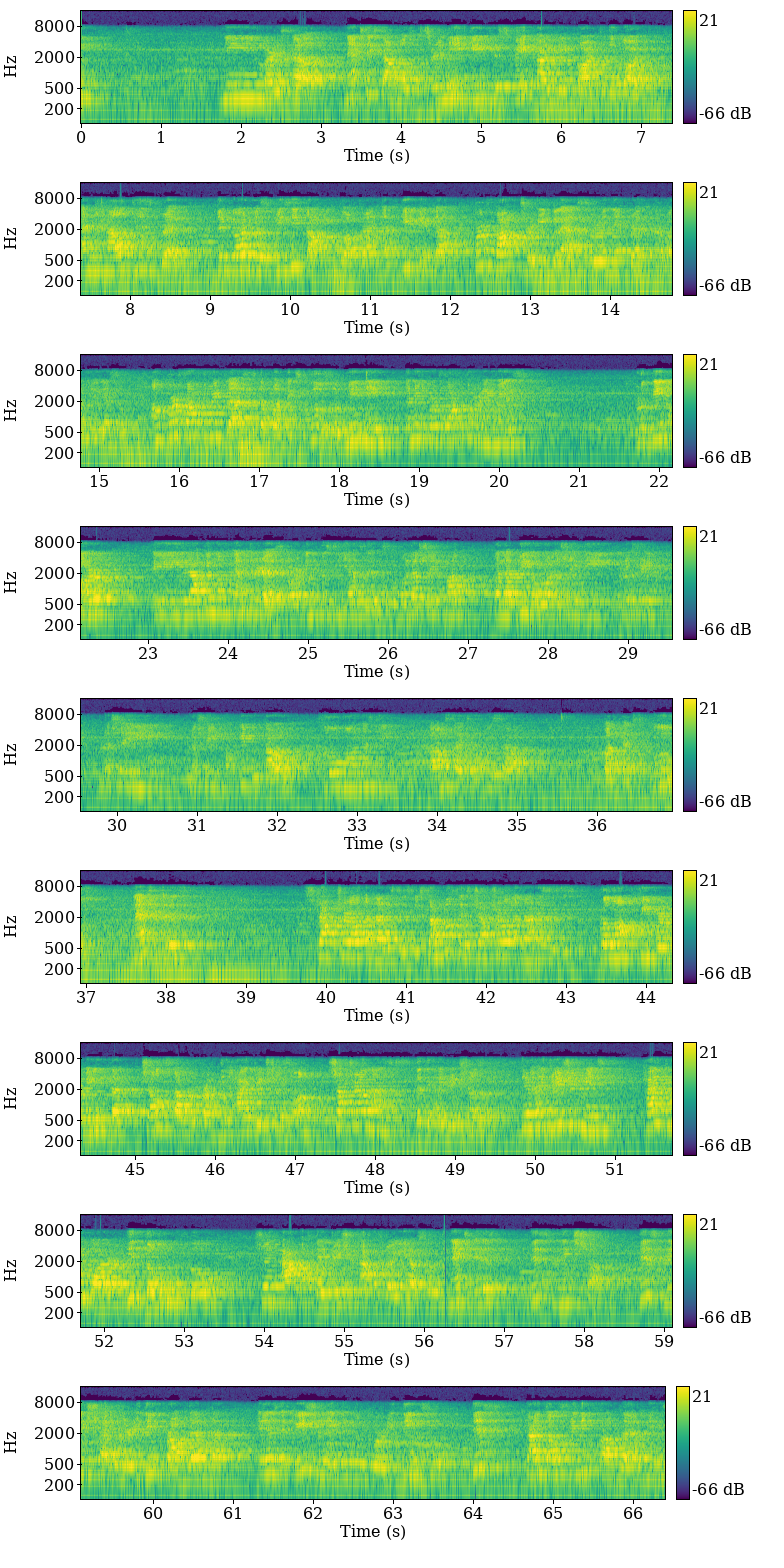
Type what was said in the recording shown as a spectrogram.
ni Maricel. Next example is Rene gave his fake ID card to the guard and held his breath. The guard was busy talking to a friend and gave it a perfunctory glance. So Rene breath normally again. So ang perfunctory glance is the context clue. So meaning, kaning perfunctory means routine or a lacking of interest or enthusiasm. So wala siya palabi o wala siya di wala siya wala siya wala siya pakibutaw. So mao na si ang sa example sa context clues. Next is structural analysis. Example sa structural analysis is prolonged fever made the child suffer from dehydration. So ang structural analysis is the dehydration. So dehydration means hydro water did don't flow should act of dehydration, act of drying up. So next is dyslexia. Dyslexia is a reading problem that is a case related to poor reading. So this kind of reading problem is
